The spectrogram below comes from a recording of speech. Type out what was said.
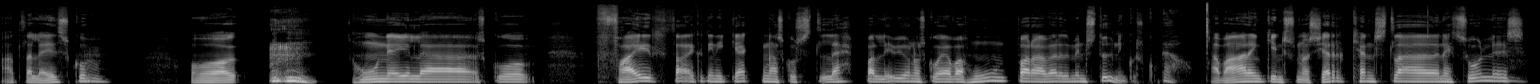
alla leið sko mm. og hún eiginlega sko fær það einhvern veginn í gegna sko sleppa Livjóna sko ef að hún bara verður minn stuðningur sko Já. það var engin svona sérkennsla eða neitt svoleis mm.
